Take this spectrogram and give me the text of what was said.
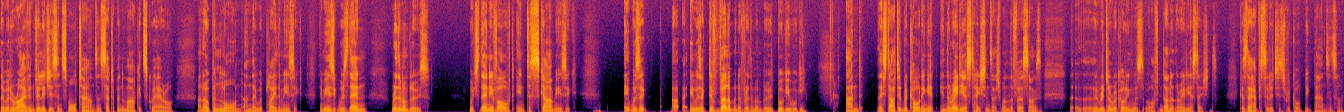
They would arrive in villages and small towns and set up in the market square or an open lawn and they would play the music. The music was then rhythm and blues, which then evolved into ska music. It was a uh, it was a development of rhythm and blues, boogie woogie, and they started recording it in the radio stations. Actually, one of the first songs, the original recording was often done at the radio stations because they have facilities to record big bands and so on.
